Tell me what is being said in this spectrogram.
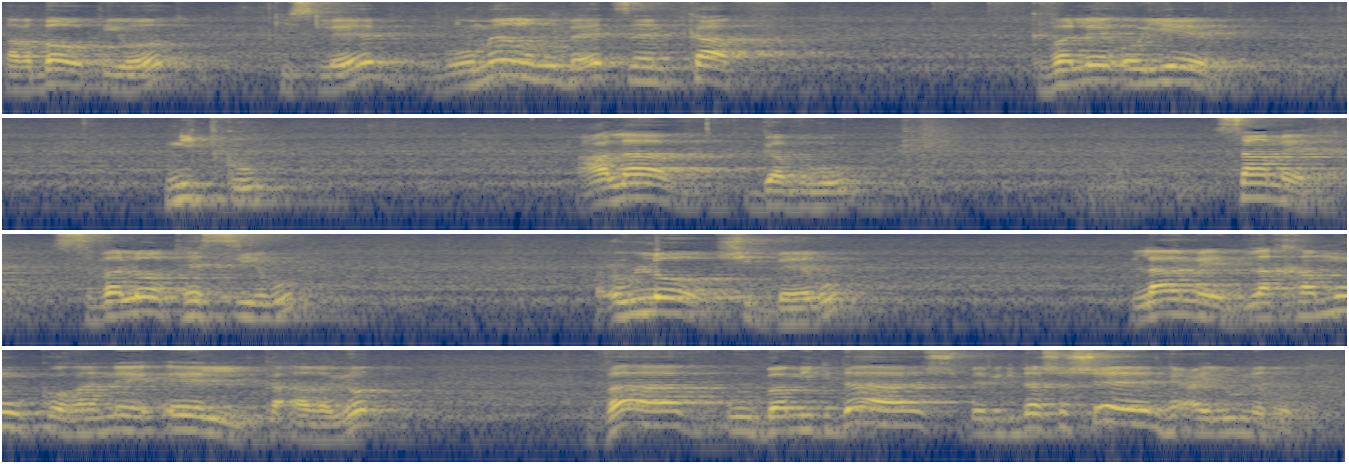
בארבע אותיות, כסלב, והוא אומר לנו בעצם כף, כבלי אויב נתקו, עליו גברו, סמך, סבלות הסירו, עולו שיברו, למד, לחמו כהני אל כאריות, ו' ובמקדש, במקדש השם, העלו נרות.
